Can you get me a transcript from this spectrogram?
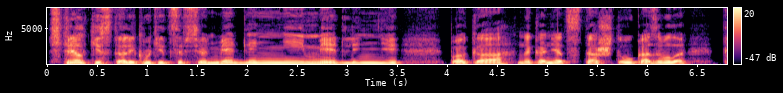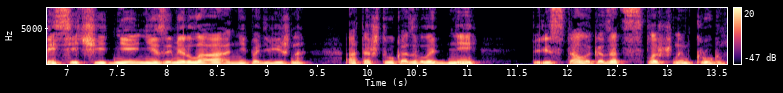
Стрелки стали крутиться все медленнее и медленнее, пока, наконец, та, что указывала тысячи дней, не замерла неподвижно, а та, что указывала дни, перестала казаться сплошным кругом.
